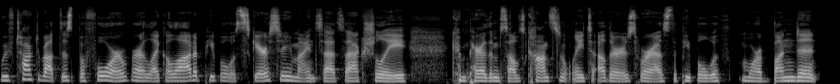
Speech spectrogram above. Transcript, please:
we've talked about this before, where like a lot of people with scarcity mindsets actually compare themselves constantly to others, whereas the people with more abundant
